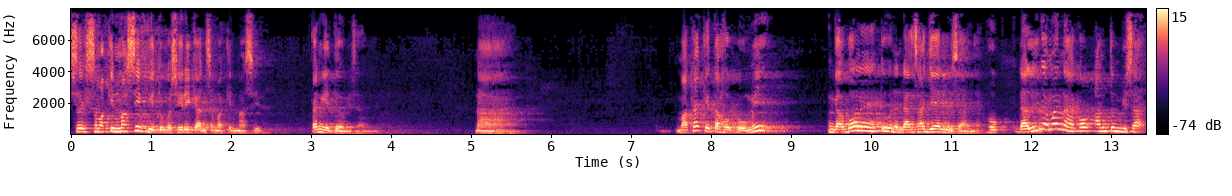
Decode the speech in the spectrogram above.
Semakin masif gitu kesyirikan, semakin masif. Kan gitu misalnya. Nah, maka kita hukumi nggak boleh tuh nendang sajen misalnya. Dalilnya mana? Kok antum bisa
